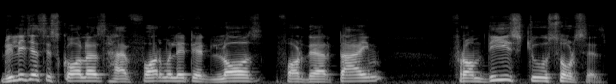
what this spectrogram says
religious scholars have formulated laws for their time from these two sources.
